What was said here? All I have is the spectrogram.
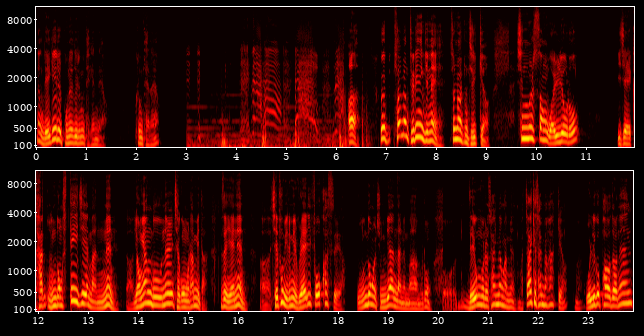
그냥 4개를 보내드리면 되겠네요. 그럼 되나요? 아, 그 설명 드리는 김에 설명을 좀 드릴게요. 식물성 원료로 이제 각 운동 스테이지에 맞는 어, 영양분을 제공을 합니다. 그래서 얘는 어, 제품 이름이 Ready Focus예요. 운동을 준비한다는 마음으로 어, 내용물을 설명하면 뭐 짧게 설명할게요. 뭐 올리고 파우더는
